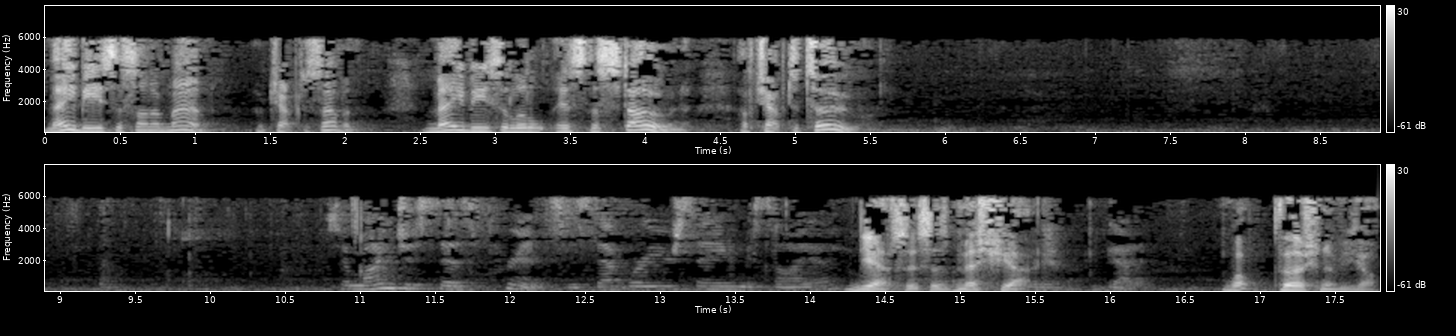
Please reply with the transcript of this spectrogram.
Maybe he's the Son of Man of chapter 7. Maybe he's a little, it's the stone of chapter 2. So mine just says Prince. Is that where you're saying Messiah? Yes, it says Meshach. Got it. What version have you got?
